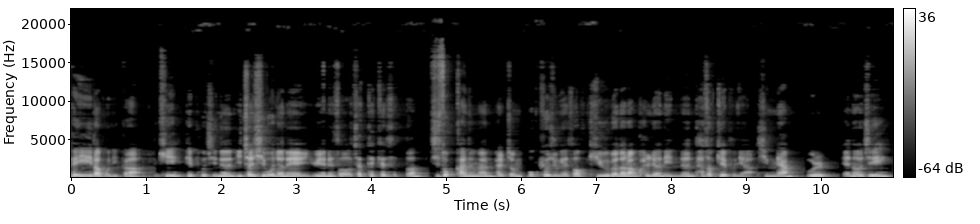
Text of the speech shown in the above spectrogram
회의다 보니까 특히 피포지는 2015년에 유엔에서 채택했었던 지속 가능한 발전 목표 중에서 기후변화랑 관련이 있는 다섯 개 분야, 식량, 물, 에너지,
